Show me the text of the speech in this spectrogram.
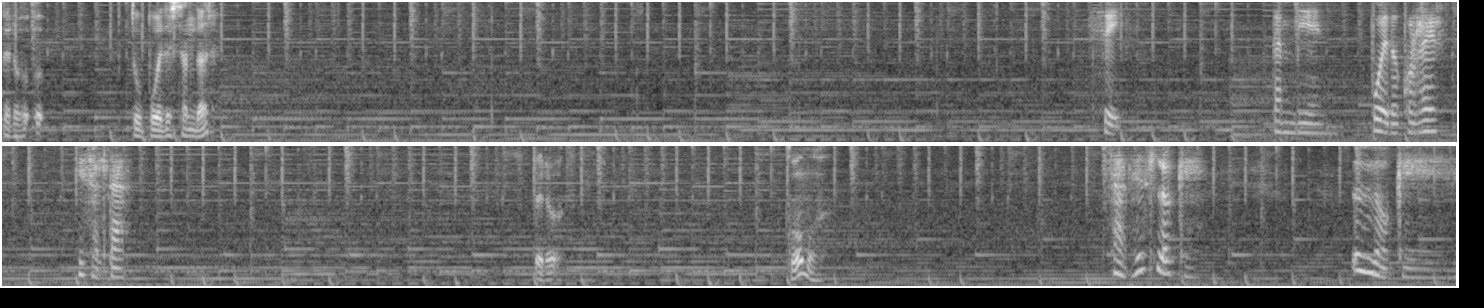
Pero... eh, ¿Tú puedes andar? Sí. También puedo correr y saltar. Pero... ¿Cómo? ¿Sabes lo que... lo que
